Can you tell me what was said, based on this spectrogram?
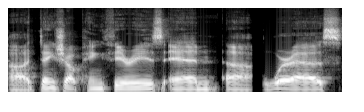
uh, Deng Xiaoping theories, and uh, whereas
